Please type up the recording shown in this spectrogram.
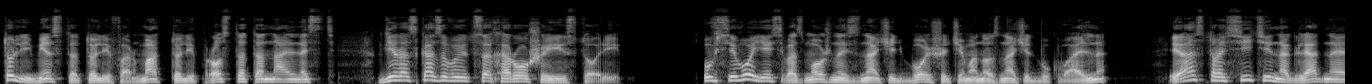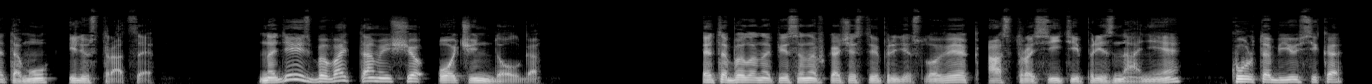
то ли место, то ли формат, то ли просто тональность, где рассказываются хорошие истории. У всего есть возможность значить больше, чем оно значит буквально, и Астро-Сити наглядная тому иллюстрация. Надеюсь бывать там еще очень долго. Это было написано в качестве предисловия к «Астро-Сити. Признание» Курта Бьюсика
